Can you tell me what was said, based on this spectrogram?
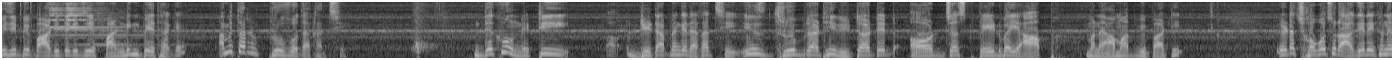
বিজেপি পার্টি থেকে যে ফান্ডিং পেয়ে থাকে, আমি তার প্রুফও দেখাচ্ছি। দেখুন, একটি ডেটা আপনাকে দেখাচ্ছি is Dhruv Rathee retarded or just paid by AAP মানে আম আদমি পার্টি? এটা ছ বছর আগের এখানে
